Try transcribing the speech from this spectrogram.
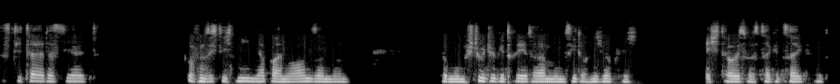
dass die, dass die halt offensichtlich nie in Japan waren, sondern irgendwo im Studio gedreht haben und sieht auch nicht wirklich echt aus, was da gezeigt wird.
